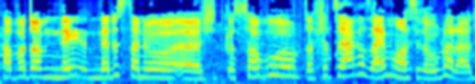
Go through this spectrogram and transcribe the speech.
a potom nie, nie dostanu e, wszystko sobu, to wszystko jara zajmowa się to ubladać.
